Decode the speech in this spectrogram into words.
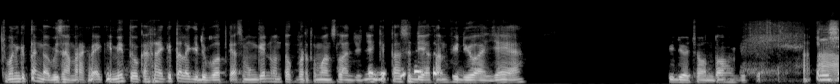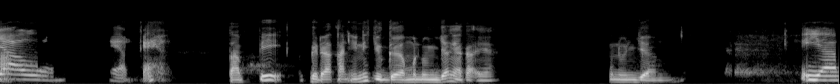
cuman kita nggak bisa praktekin itu karena kita lagi di podcast mungkin untuk pertemuan selanjutnya kita sediakan video aja ya. Video contoh gitu. Ah, Insya Allah. Oke oke. tapi gerakan ini juga menunjang ya kak ya. Menunjang. Iya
